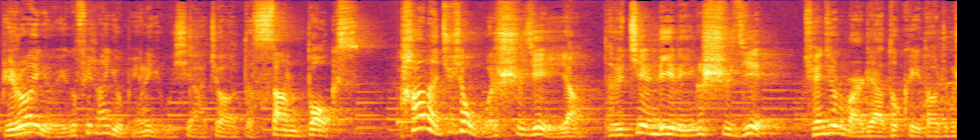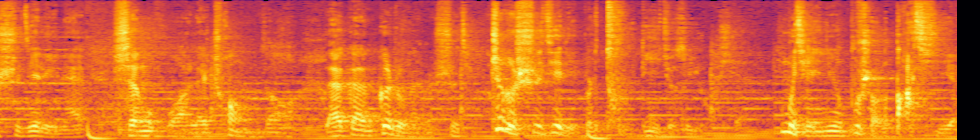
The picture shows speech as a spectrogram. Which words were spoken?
比如说有一个非常有名的游戏啊，叫 The Sandbox。它呢就像我的世界一样，它就建立了一个世界，全球的玩家都可以到这个世界里来生活啊，来创造，来干各种各样的事情。这个世界里边的土地就是有限，目前已经有不少的大企业、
